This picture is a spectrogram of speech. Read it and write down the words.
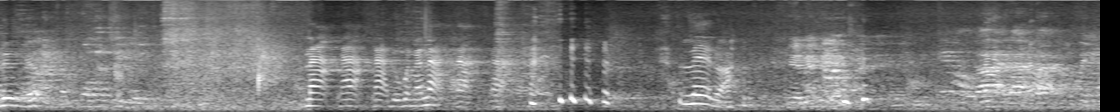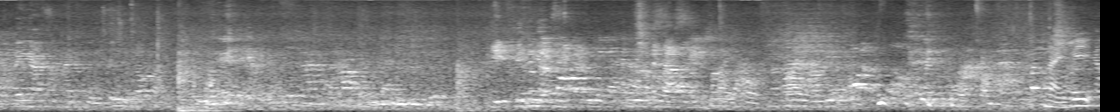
เรื่องเยอะ น่ะน่ะน่ะดูคนนั้นน่ะน่ะน่ะ เล่นวะได้ได้ได้ไหนพี่ ถ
